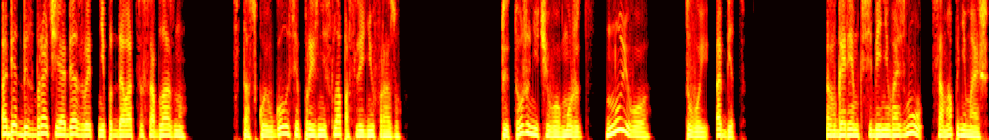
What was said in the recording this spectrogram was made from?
обед безбрачия обязывает не поддаваться соблазну с тоской в голосе произнесла последнюю фразу. «Ты тоже ничего? Может, ну его, твой обед?» «В гарем к себе не возьму, сама понимаешь,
